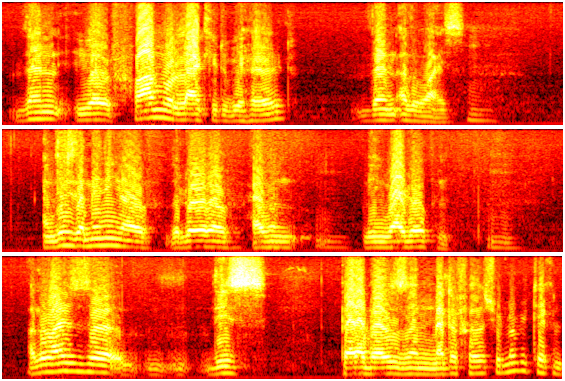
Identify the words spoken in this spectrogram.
then you are far more likely to be heard than otherwise. Mm. And this is the meaning of the door of heaven being wide open. Mm. Otherwise, uh, these parables and metaphors should not be taken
